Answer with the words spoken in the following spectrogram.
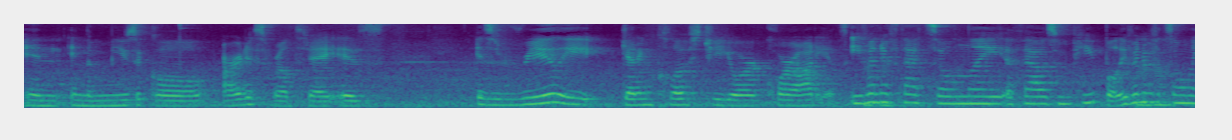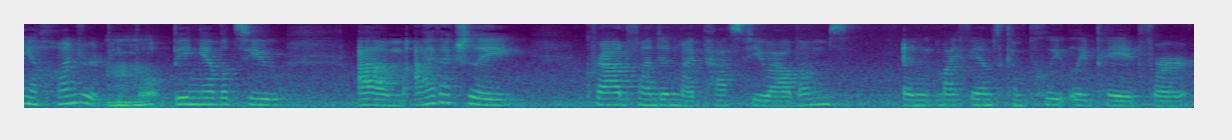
in in the musical artist world today is is really getting close to your core audience, even if that's only a thousand people, even if it's only a hundred people. Being able to, um, I've actually crowdfunded my past few albums, and my fans completely paid for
